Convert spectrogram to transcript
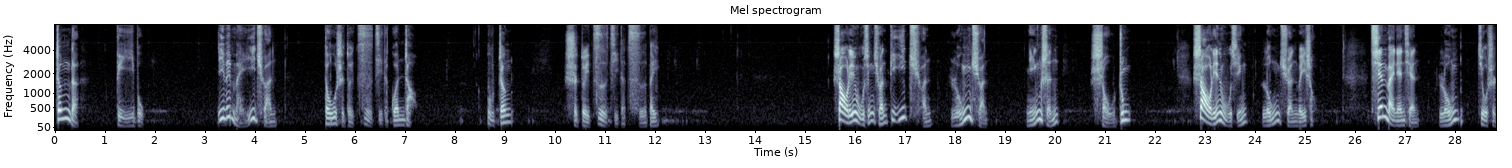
争的第一步，因为每一拳都是对自己的关照，不争是对自己的慈悲。少林五行拳第一拳龙拳，凝神。手中，少林五行龙拳为首。千百年前，龙就是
